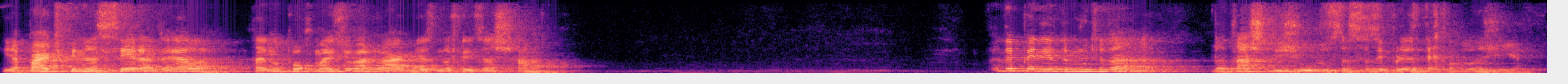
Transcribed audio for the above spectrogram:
e a parte financeira dela está indo um pouco mais devagar, mesmo do que eles acharam. Dependendo muito da, da taxa de juros dessas empresas de tecnologia.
